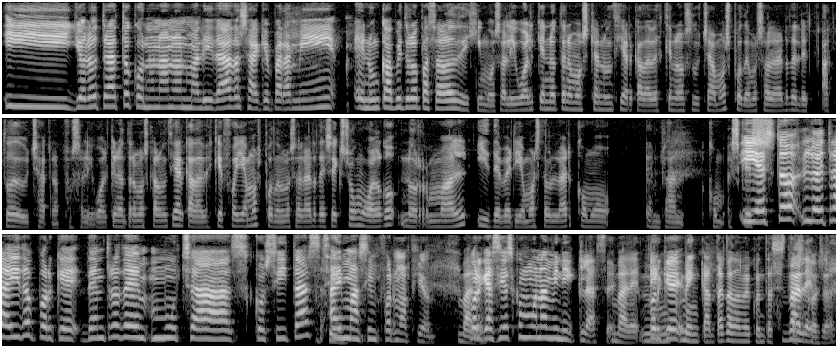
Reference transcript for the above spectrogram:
y yo lo trato con una normalidad, o sea, que para mí... En un capítulo pasado dijimos, al igual que no tenemos que anunciar cada vez que nos duchamos, podemos hablar del acto de ducharnos. Pues al igual que no tenemos que anunciar cada vez que follamos, podemos hablar de sexo como algo normal y deberíamos de hablar como, en plan, como... Es que Y es- esto lo he traído porque dentro de muchas cositas Sí. hay más información, Vale. porque así es como una mini clase. Vale, me, porque... me encanta cuando me cuentas estas Vale, cosas.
